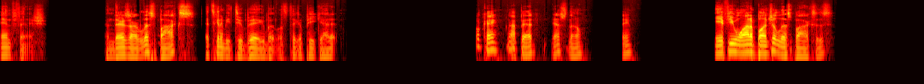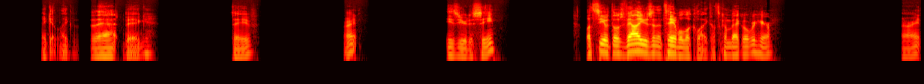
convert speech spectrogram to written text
And finish. And there's our list box. It's going to be too big, but let's take a peek at it. Okay, not bad. Yes, no. See? If you want a bunch of list boxes, make it like that big. Save. Right? Easier to see. Let's see what those values in the table look like. Let's come back over here. All right.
